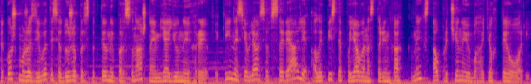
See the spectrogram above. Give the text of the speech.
Також може з'явитися дуже перспективний персонаж на ім'я Юний Гриф, який не з'являвся в серіалі, але після появи на сторінках книг став причиною багатьох теорій.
